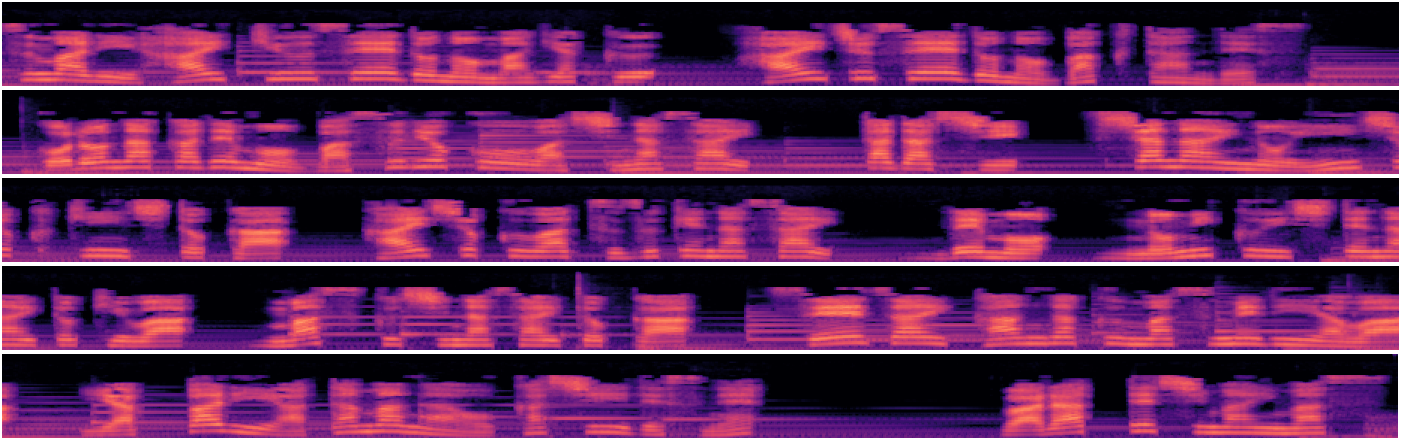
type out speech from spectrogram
つまり配給制度の真逆、配受制度の爆誕です。コロナ禍でもバス旅行はしなさい。ただし、車内の飲食禁止とか、会食は続けなさい。でも、飲み食いしてない時は、マスクしなさいとか、政財感学マスメディアは、やっぱり頭がおかしいですね。笑ってしまいます。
